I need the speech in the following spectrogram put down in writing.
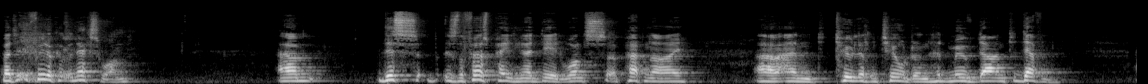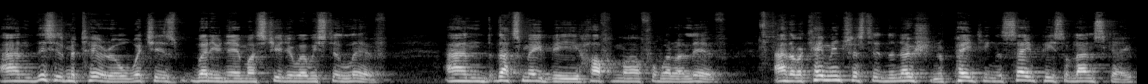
But if we look at the next one, um, this is the first painting I did once uh, Pat and I uh, and two little children had moved down to Devon. And this is material which is very near my studio where we still live. And that's maybe half a mile from where I live. And I became interested in the notion of painting the same piece of landscape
